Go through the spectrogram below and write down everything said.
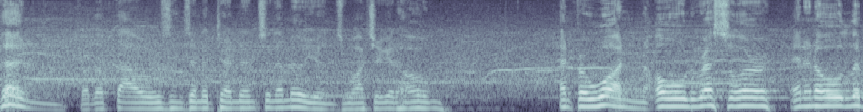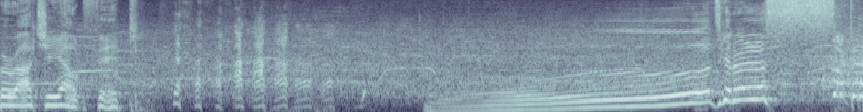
Then, for the thousands in attendance and the millions watching at home, and for one old wrestler in an old Liberace outfit. Let's get ready to suck it! Hey,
